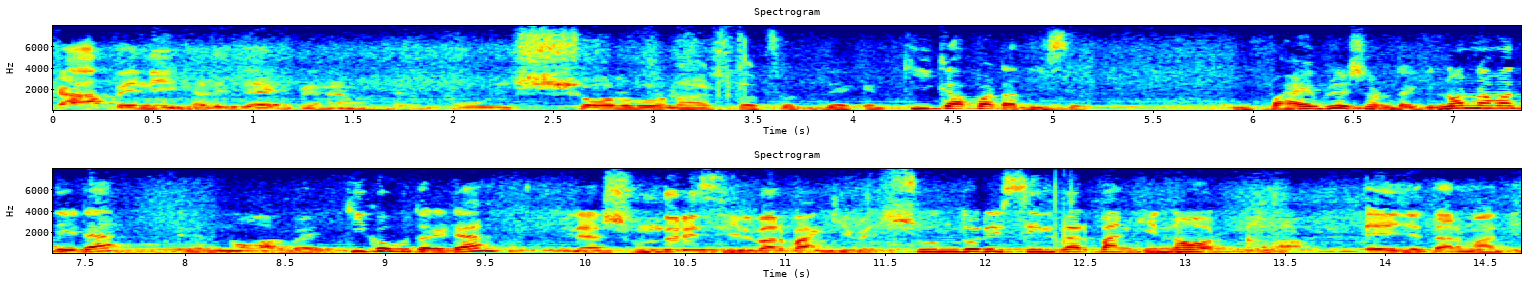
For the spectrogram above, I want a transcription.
কাপে নি খালি দেখবেন খালি ওই সর্বনাশ দর্শক দেখেন কি কাপাটা দিছে। ভাইব্রেশনটা কি? নর নামাদি এটা? এটা নর ভাই। কি কবুতর এটা? এটা সুন্দরী সিলভার পাঙ্কি ভাই। সুন্দরী সিলভার পাঙ্কি নর। এই যে তার মাদি।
